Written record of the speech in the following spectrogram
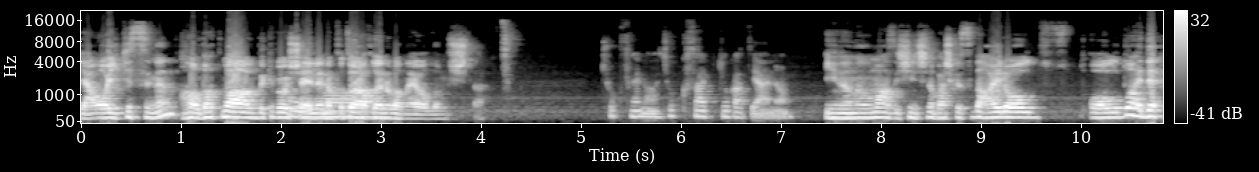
ya o ikisinin aldatma anındaki böyle Oha. fotoğraflarını bana yollamıştı. Çok fena. Çok sert bir tokat yani o. İnanılmaz. İşin içine başkası dahil oldu. oldu. Hadi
